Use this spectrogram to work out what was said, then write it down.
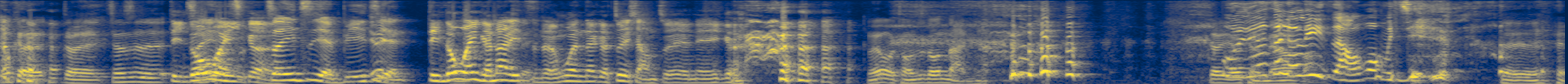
我可能对，就是 顶多问一个，睁一只眼闭一只眼，顶多问一个，那你只能问那个最想追的那一个。没有，我同事都男的。我觉得这个例子好莫名其妙。对对对。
